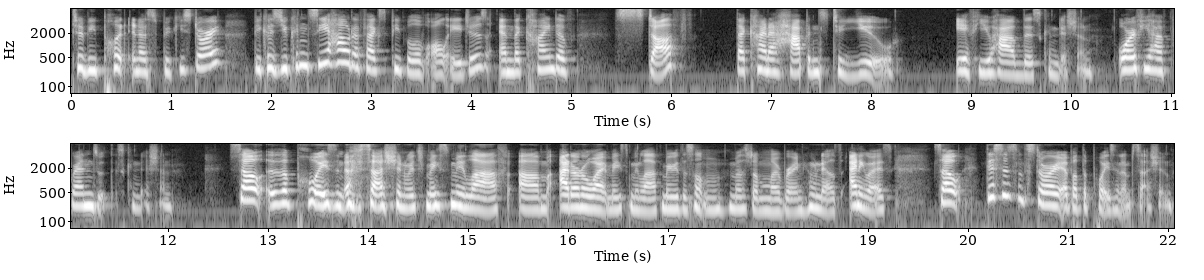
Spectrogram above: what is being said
to be put in a spooky story because you can see how it affects people of all ages and the kind of stuff that kind of happens to you if you have this condition or if you have friends with this condition. So the poison obsession, which makes me laugh. Um, I don't know why it makes me laugh. Maybe there's something messed up in my brain. Who knows? Anyways, so this is the story about the poison obsession.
